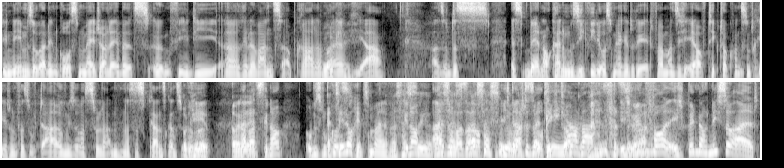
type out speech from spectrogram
die nehmen sogar den großen Major-Labels irgendwie die äh, Relevanz ab gerade, weil ja. Also das, es werden auch keine Musikvideos mehr gedreht, weil man sich eher auf TikTok konzentriert und versucht da irgendwie sowas zu landen. Das ist ganz, ganz okay, irre. Aber, aber genau, um es nur Erzähl doch jetzt mal, was hast genau, du, was also, hast, was hast du Ich dachte so, okay, TikTok? ja, Mann, ich bin voll, ich bin doch nicht so alt.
